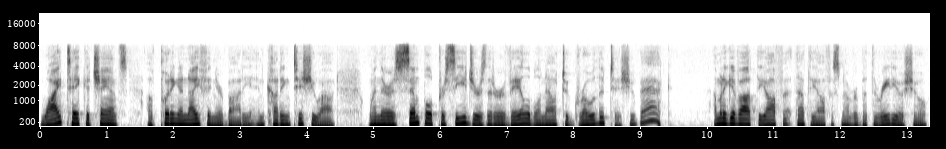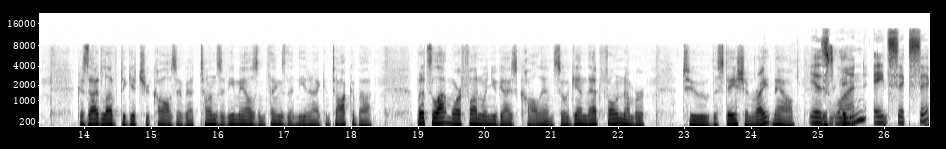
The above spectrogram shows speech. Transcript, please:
Why take a chance of putting a knife in your body and cutting tissue out when there is simple procedures that are available now to grow the tissue back? I'm going to give out the office, not the office number, but the radio show, because I'd love to get your calls. I've got tons of emails and things that Nita and I can talk about, but it's a lot more fun when you guys call in. So again, that phone number to the station right now is, is 1 866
